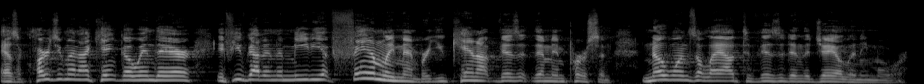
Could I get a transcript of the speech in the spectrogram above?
As a clergyman, I can't go in there. If you've got an immediate family member, you cannot visit them in person. No one's allowed to visit in the jail anymore.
